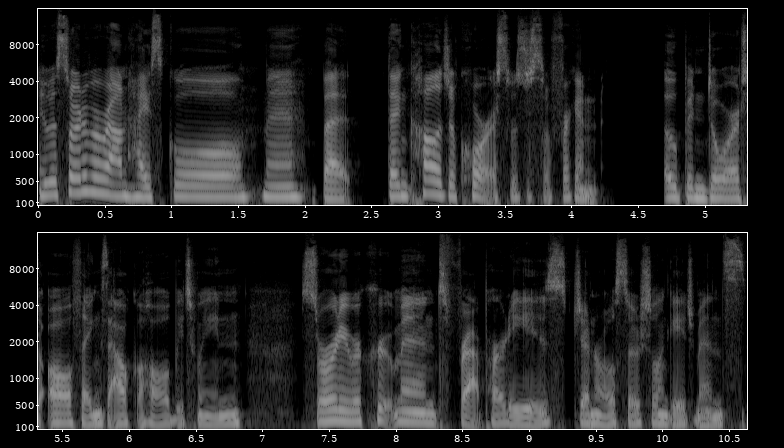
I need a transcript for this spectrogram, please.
It was sort of around high school, meh, but then college, of course, was just a freaking open door to all things alcohol between sorority recruitment, frat parties, general social engagements.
